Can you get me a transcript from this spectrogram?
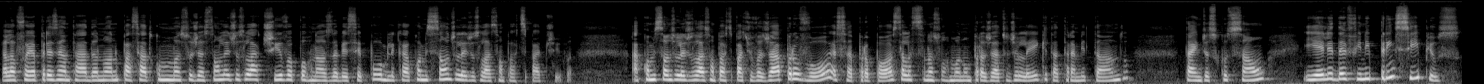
ela foi apresentada no ano passado como uma sugestão legislativa por nós da BC Pública, a Comissão de Legislação Participativa. A Comissão de Legislação Participativa já aprovou essa proposta, ela se transformou num projeto de lei que está tramitando, está em discussão, e ele define princípios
